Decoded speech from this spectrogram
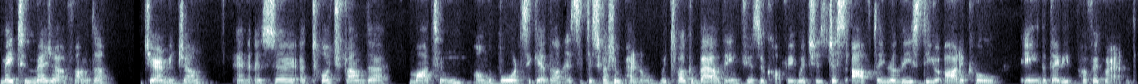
made to measure founder, Jeremy Zhang, and also a Torch founder, Martin, on the board together. It's a discussion panel. We talk about infused coffee, which is just after you released your article in the Daily Perfect Grind.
